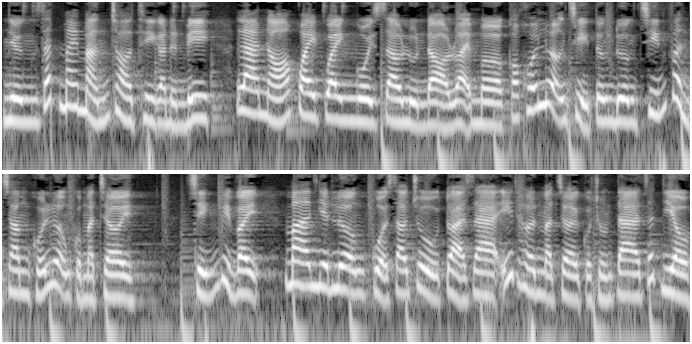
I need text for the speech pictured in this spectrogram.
Nhưng rất may mắn cho Tea Garden B là nó quay quanh ngôi sao lùn đỏ loại M có khối lượng chỉ tương đương 9% khối lượng của mặt trời. Chính vì vậy mà nhiệt lượng của sao chủ tỏa ra ít hơn mặt trời của chúng ta rất nhiều.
